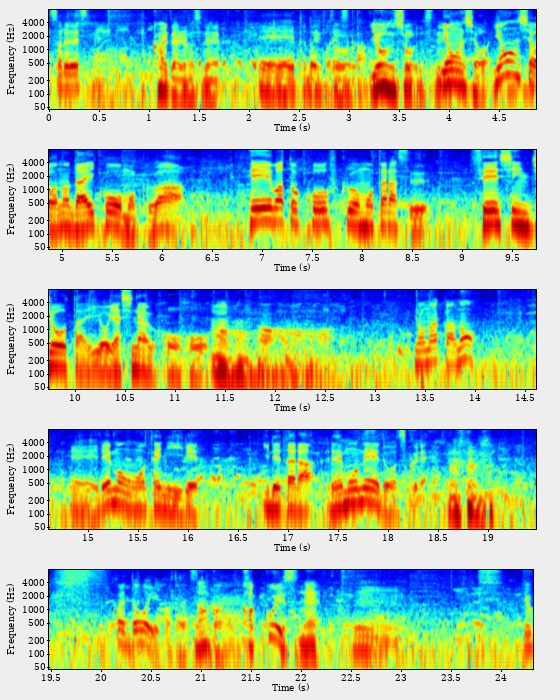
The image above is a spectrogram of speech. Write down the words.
それですね。書いてありますね。えーとどこですか、えっと、4章ですね。4章。4章の大項目は平和と幸福をもたらす精神状態を養う方法の中の、えーレモンを手に入れ入れたらレモネードを作れ。これどういうことですか、なね、んかかっこいいですね。うん。よ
